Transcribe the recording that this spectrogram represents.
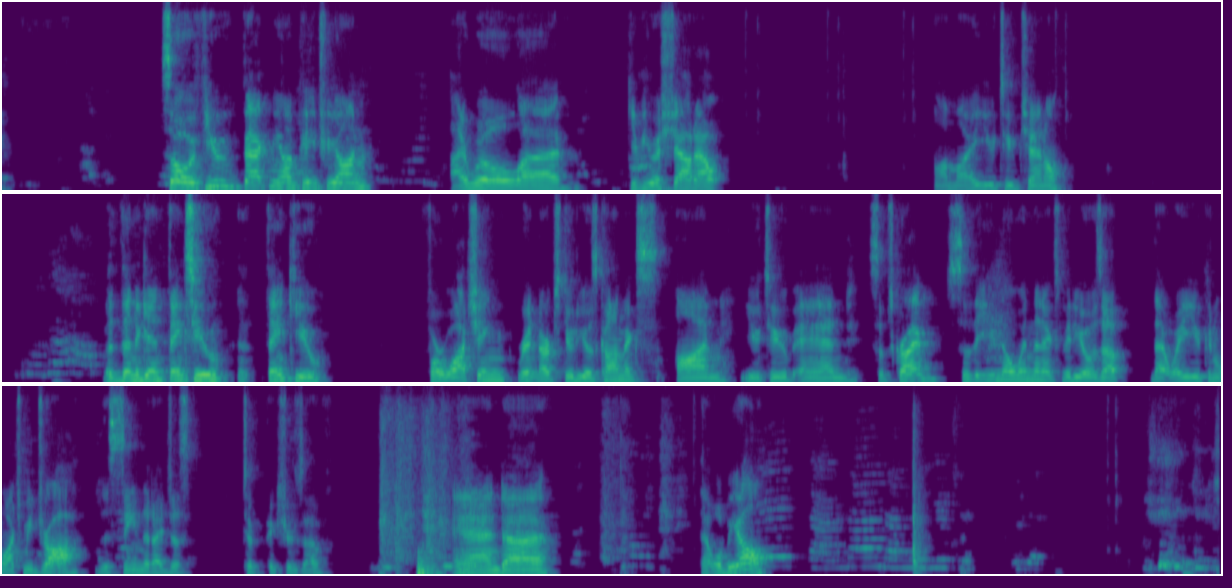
so if you back me on Patreon, I will uh, give you a shout out on my YouTube channel. But then again, thanks you, thank you for watching Rentnarb Studios comics on YouTube and subscribe so that you know when the next video is up. That way you can watch me draw the scene that I just took pictures of. And uh, that will be all.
